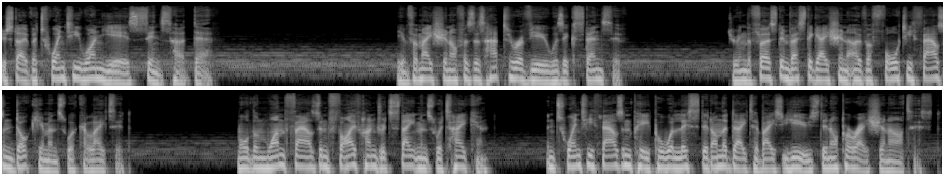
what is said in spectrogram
just over 21 years since her death. The information officers had to review was extensive. During the first investigation, over 40,000 documents were collated. More than 1,500 statements were taken and 20,000 people were listed on the database used in Operation Artist.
